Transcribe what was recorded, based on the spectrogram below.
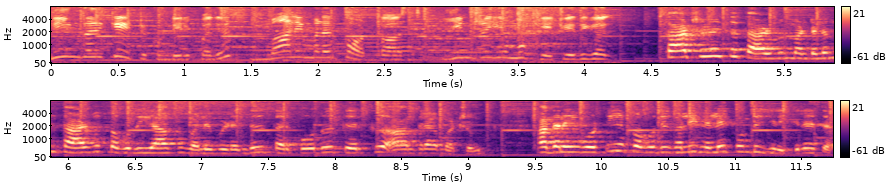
நீங்கள் கேட்டுக்கொண்டிருப்பது மாலைமலர் பாட்காஸ்ட் இன்றைய முக்கிய செய்திகள். காற்றழுத்த தாழ்வு மண்டலம் தாழ்வு பகுதியாக வலுவிழந்து தற்போது தெற்கு ஆந்திரா மற்றும் அதனை ஒட்டிய பகுதிகளில் நிலை கொண்டு இருக்கிறது.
